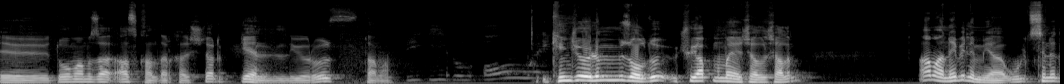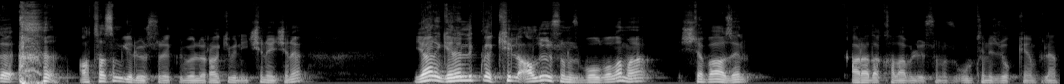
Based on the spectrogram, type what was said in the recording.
Ee, doğmamıza az kaldı arkadaşlar. Geliyoruz. Tamam. İkinci ölümümüz oldu. Üçü yapmamaya çalışalım. Ama ne bileyim ya ultisini de atasım geliyor sürekli böyle rakibin içine içine. Yani genellikle kill alıyorsunuz bol bol ama işte bazen arada kalabiliyorsunuz ultiniz yokken falan.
